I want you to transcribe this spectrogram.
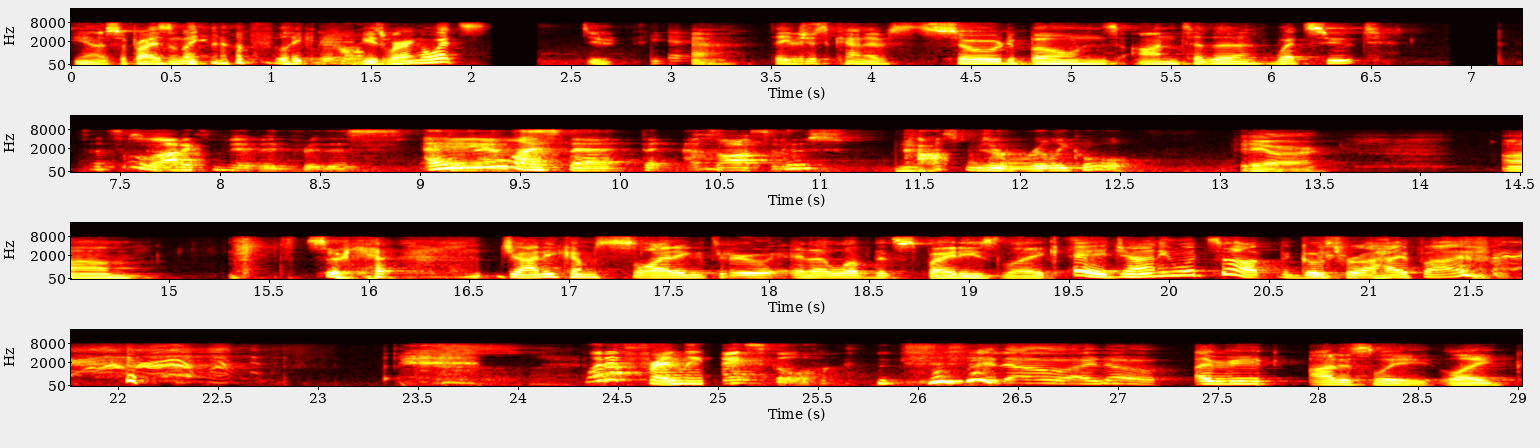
You know, surprisingly enough, like Really? he's wearing a wetsuit. Yeah, they just kind of sewed bones onto the wetsuit. That's a lot of commitment for this. I didn't dance. realize that, but That's awesome. those Yeah. costumes are really cool. They are. Um, so yeah, Johnny comes sliding through, and I love that Spidey's like, "Hey, Johnny, what's up?" and goes for a high five. What a friendly high school. I know, I know. I mean, honestly, like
